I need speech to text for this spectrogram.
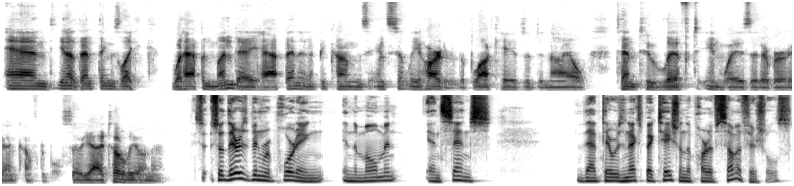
And, you know, then things like what happened Monday happen and it becomes instantly harder. The blockades of denial tend to lift in ways that are very uncomfortable. So, yeah, I totally own that. So, so there's been reporting in the moment and since that there was an expectation on the part of some officials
